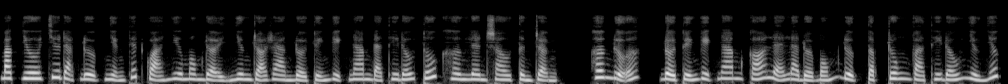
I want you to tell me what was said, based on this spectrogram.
mặc dù chưa đạt được những kết quả như mong đợi nhưng rõ ràng đội tuyển Việt Nam đã thi đấu tốt hơn lên sau từng trận. Hơn nữa, đội tuyển Việt Nam có lẽ là đội bóng được tập trung và thi đấu nhiều nhất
